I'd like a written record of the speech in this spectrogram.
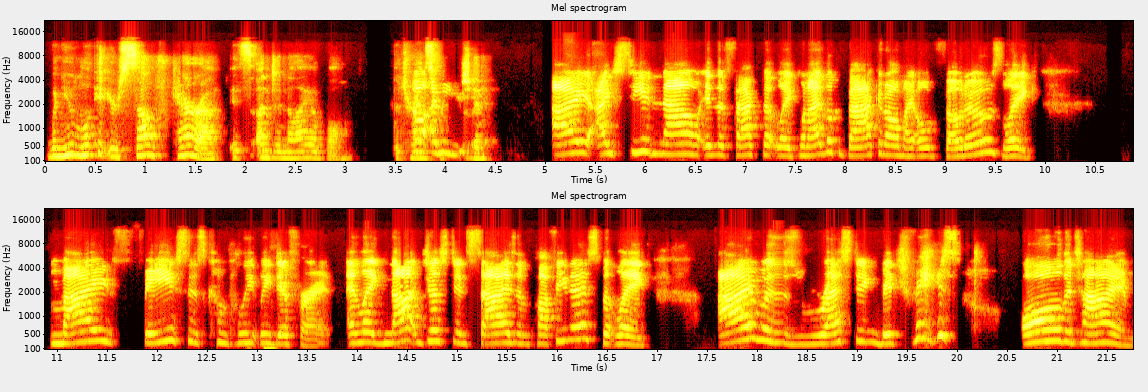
when you look at yourself, Cara, it's undeniable. The Oh, I mean. I I see it now in the fact that like when I look back at all my old photos, like my face is completely different. And like not just in size and puffiness, but like I was resting bitch face all the time.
